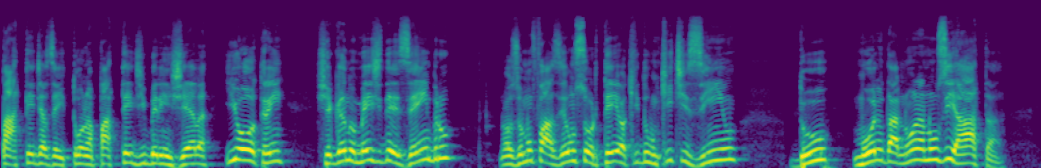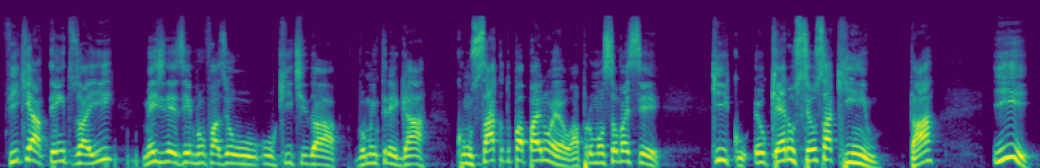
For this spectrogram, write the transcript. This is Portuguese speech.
patê de azeitona, patê de berinjela e outra, hein? Chegando o mês de dezembro, nós vamos fazer um sorteio aqui de um kitzinho do molho da nona Nuziata. Fiquem atentos aí. Mês de dezembro vamos fazer o, o kit da. Vamos entregar com o saco do Papai Noel. A promoção vai ser: Kiko, eu quero o seu saquinho, tá? E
